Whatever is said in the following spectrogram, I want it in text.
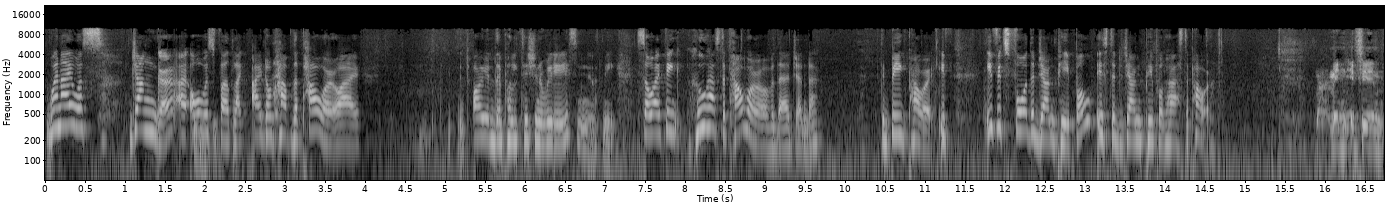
when I was younger, I always felt like I don't have the power, or I are the politician really listening at me? So I think who has the power over the agenda? The big power. If if it's for the young people, is the young people who has the power? I mean, if you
